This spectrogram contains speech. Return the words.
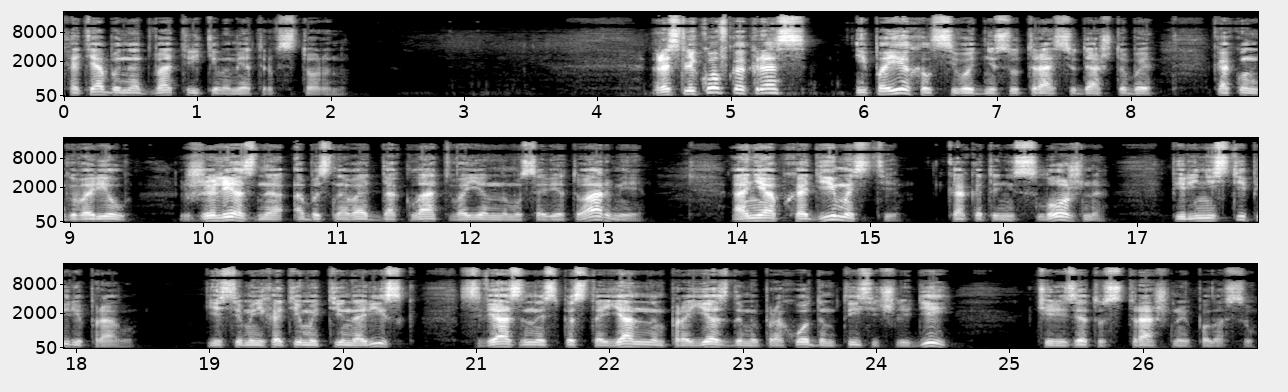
хотя бы на 2-3 километра в сторону. Росляков как раз и поехал сегодня с утра сюда, чтобы, как он говорил, железно обосновать доклад военному совету армии о необходимости как это несложно, перенести переправу, если мы не хотим идти на риск, связанный с постоянным проездом и проходом тысяч людей через эту страшную полосу.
